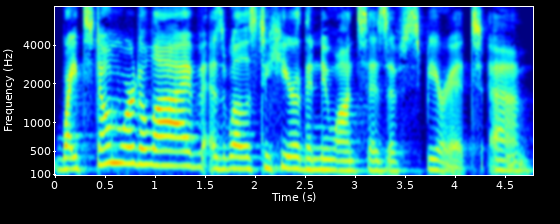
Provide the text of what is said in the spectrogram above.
white stone word alive, as well as to hear the nuances of spirit. Um,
